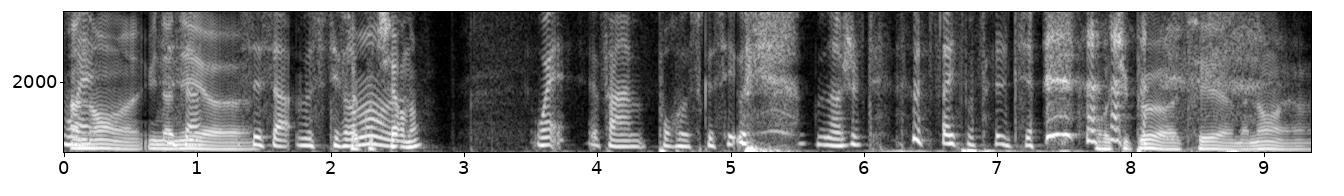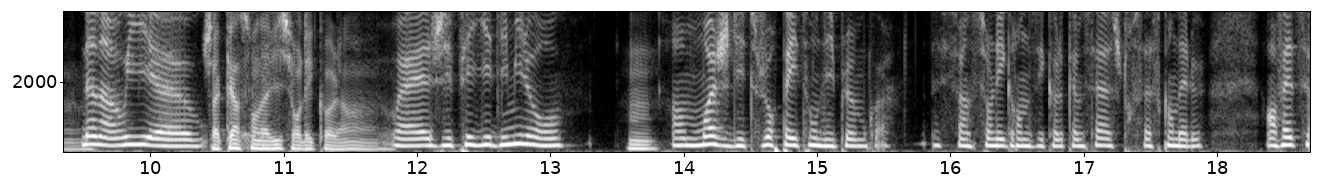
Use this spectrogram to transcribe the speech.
Ouais, Un an, euh, une année. ça. euh, C'est ça. C'était ça vraiment. coûte cher, euh, non? Ouais, enfin, pour ce que c'est. non, je... ça, il faut pas le dire. Oh, Tu peux, tu sais, maintenant. euh, Non, non, oui. euh, Chacun son avis sur l'école. Hein. Ouais, j'ai payé 10 000 euros. Hmm. Moi, je dis toujours paye ton diplôme, quoi. Enfin, sur les grandes écoles comme ça, je trouve ça scandaleux. En fait,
